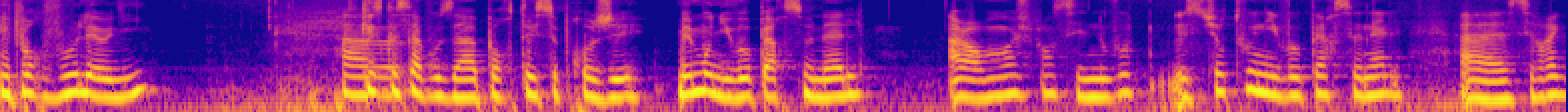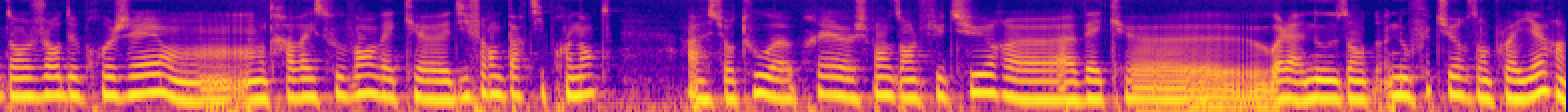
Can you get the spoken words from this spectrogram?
Et pour vous, Léonie? Euh, Qu'est-ce que ça vous a apporté ce projet, même au niveau personnel? Alors moi, je pense que c'est nouveau, surtout au niveau personnel. Euh, c'est vrai que dans ce genre de projet, on, on travaille souvent avec euh, différentes parties prenantes. Ah, surtout après, euh, je pense dans le futur, avec voilà, nos, futurs employeurs.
